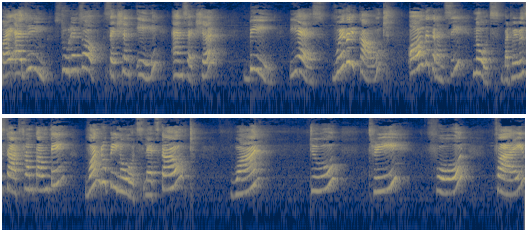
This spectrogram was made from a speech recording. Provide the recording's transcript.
by adding students of section A and section B. Yes, we will count all the currency notes. But we will start from counting 1 rupee notes. Let's count 1, 2, 3, 4, 5,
